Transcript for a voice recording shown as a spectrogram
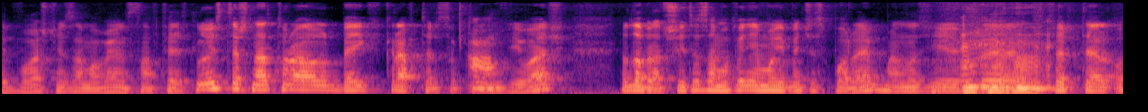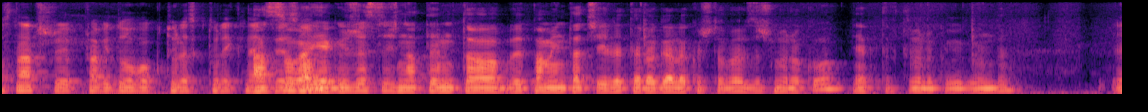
e, właśnie zamawiając na Fyrtlu. Jest też Natural Bake Crafters, o którym O. mówiłaś. No dobra, czyli to zamówienie moje będzie spore. Mam nadzieję, że Fyrtel oznaczy prawidłowo, które z której A knajpy słuchaj, są. jak już jesteś na tym, to pamiętacie ile te rogale kosztowały w zeszłym roku? Jak to w tym roku wygląda? Yy,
